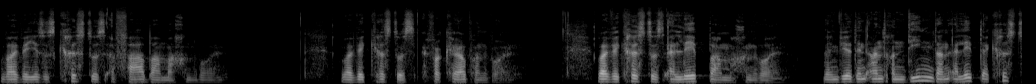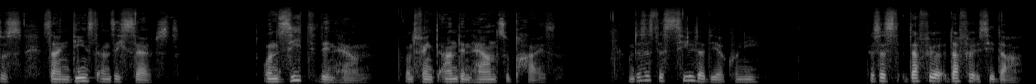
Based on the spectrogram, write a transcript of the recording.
weil wir Jesus Christus erfahrbar machen wollen, weil wir Christus verkörpern wollen, weil wir Christus erlebbar machen wollen. Wenn wir den anderen dienen, dann erlebt der Christus seinen Dienst an sich selbst und sieht den Herrn und fängt an, den Herrn zu preisen. Und das ist das Ziel der Diakonie. Das ist, dafür, dafür ist sie da.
